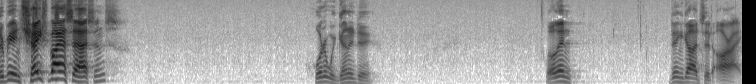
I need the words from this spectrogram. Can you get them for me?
they're being chased by assassins. What are we going to do? Well, then, then God said, All right,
